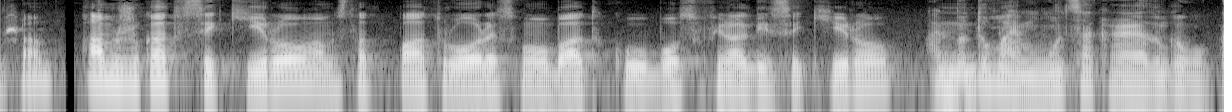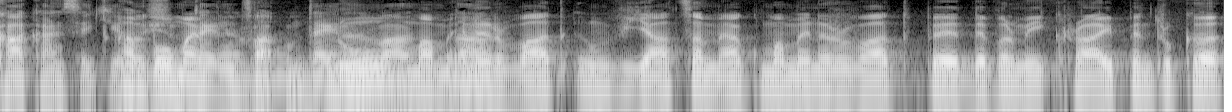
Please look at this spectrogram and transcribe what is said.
așa. Am jucat Sekiro, am stat 4 ore să mă bat cu bossul final din Sekiro. Ai bătut mai mulța care aruncă cu caca în Sekiro am și mai mulța. Cum nu enervat, m-am da. enervat în viața mea cum am enervat pe Devil May Cry pentru că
